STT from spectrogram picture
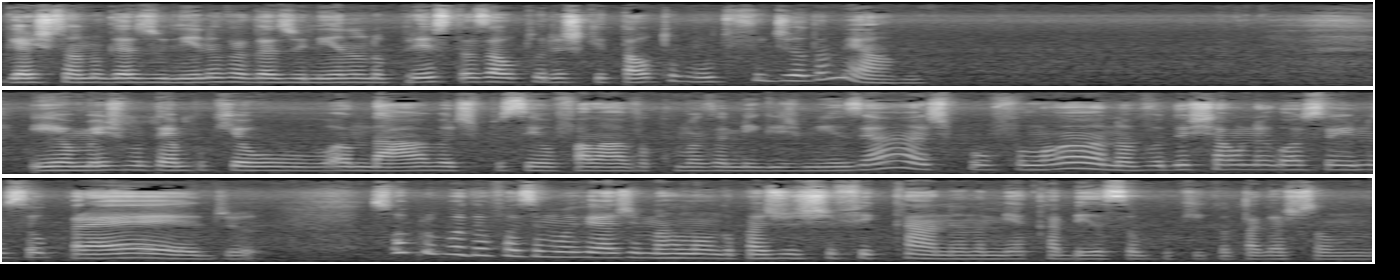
gastando gasolina com a gasolina no preço das alturas que tal, tô muito fodida mesmo. E ao mesmo tempo que eu andava, tipo assim, eu falava com umas amigas minhas, ah, tipo, fulana, vou deixar um negócio aí no seu prédio. Só para poder fazer uma viagem mais longa, para justificar, né, na minha cabeça o porquê que eu tá gastando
